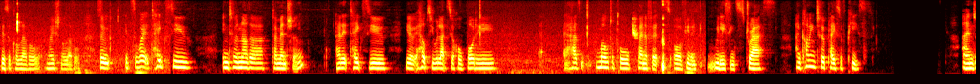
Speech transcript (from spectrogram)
physical level, emotional level. So it's a way it takes you into another dimension, and it takes you, you know, it helps you relax your whole body, has multiple benefits of you know releasing stress and coming to a place of peace And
